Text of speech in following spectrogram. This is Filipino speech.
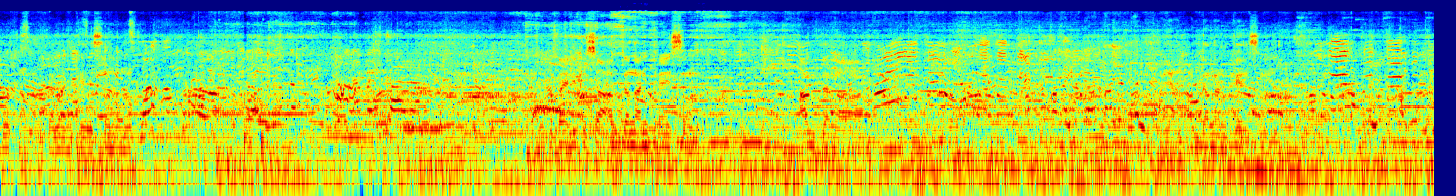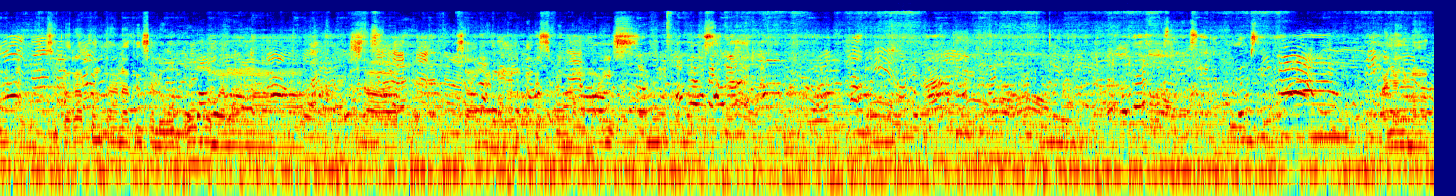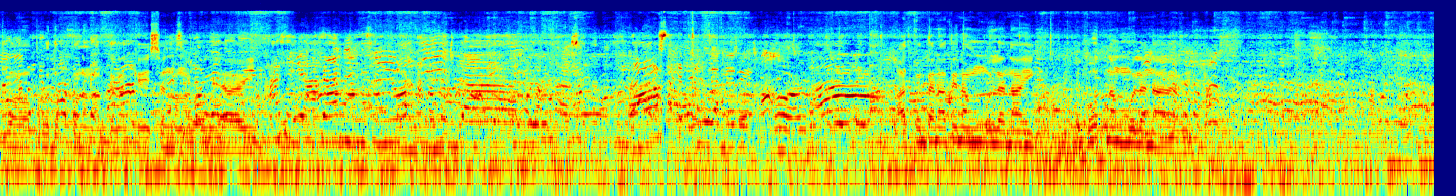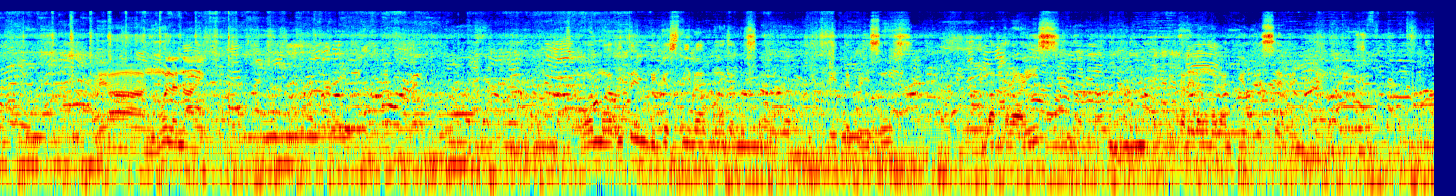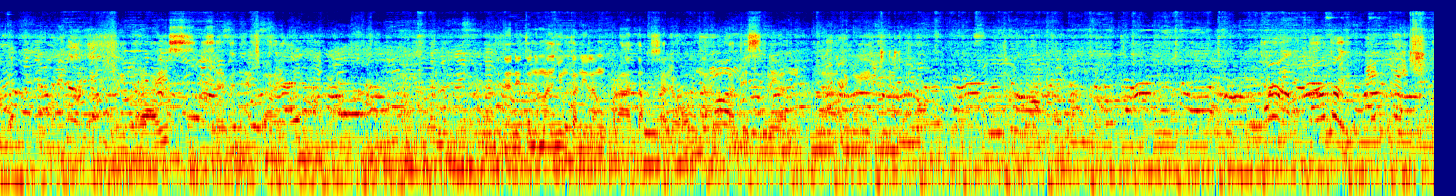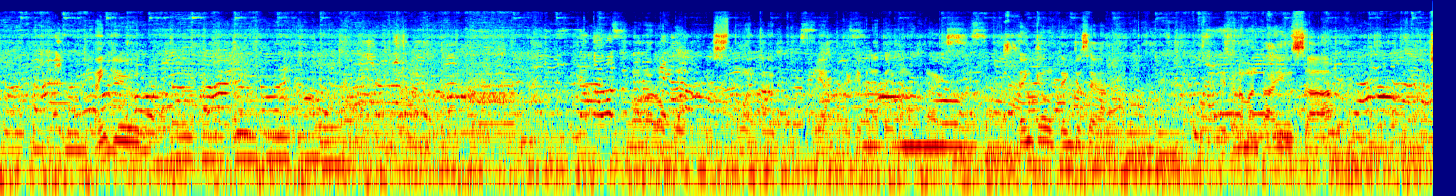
bot ng Antalan Quezon. Ano? Dito tayo dito sa Agdangan Quezon. Agdangan. Ayan, Agdangan Quezon. So tara puntahan natin sa loob o mga, mga sa sa amin mga nakadisplay mga mais. Quezon, mga gulay. At punta natin ang Mulanay, boat ng Mulanay. Ayan, Mulanay. Oh, mga, ito yung bigas nila mga dalos na 80 pesos. Black rice. Kanilang malampit is 70 ang rice, 75. Then ito naman yung kanilang product sa loob na naka-display ano, na ating makikita. Thank you. Mga robot is 200. Ayan, nakikita natin yung mga price. Thank you, thank you sir. Dito naman tayo sa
